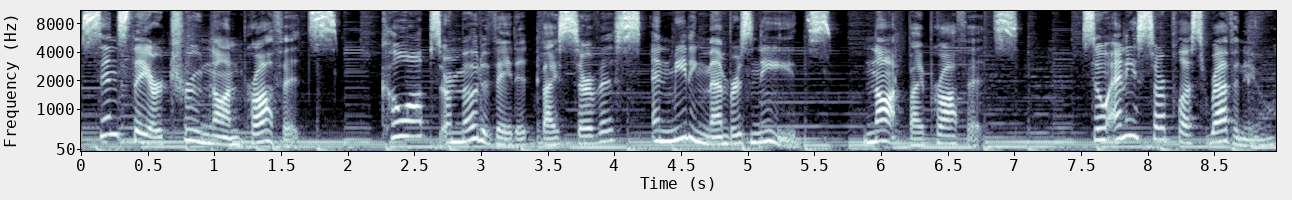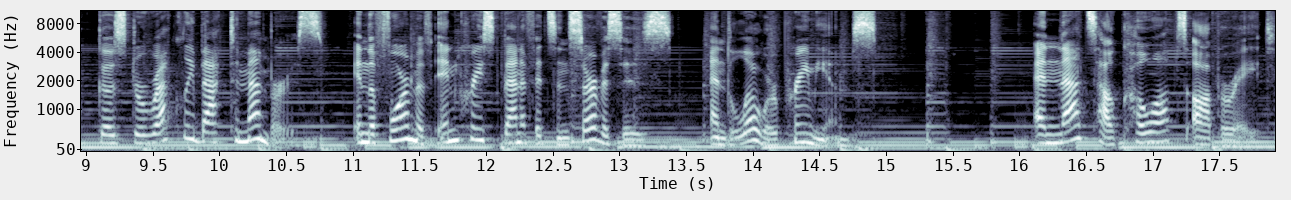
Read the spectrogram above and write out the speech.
Since they are true nonprofits, co-ops are motivated by service and meeting members' needs, not by profits. So any surplus revenue goes directly back to members in the form of increased benefits and services and lower premiums. And that's how co-ops operate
